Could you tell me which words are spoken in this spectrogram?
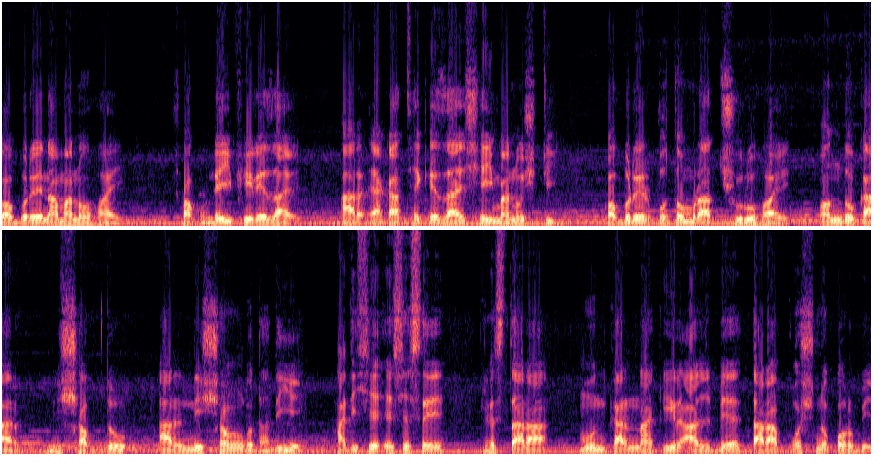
কবরে নামানো হয়, সকলেই ফিরে যায়, আর একা থেকে যায় সেই মানুষটি। কবরের প্রথম রাত শুরু হয় অন্ধকার, নিঃশব্দ আর নিঃসঙ্গতা দিয়ে। হাদিসে এসেছে, ফেরেশতারা মুনকার নাকির আসবে, তারা প্রশ্ন করবে,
